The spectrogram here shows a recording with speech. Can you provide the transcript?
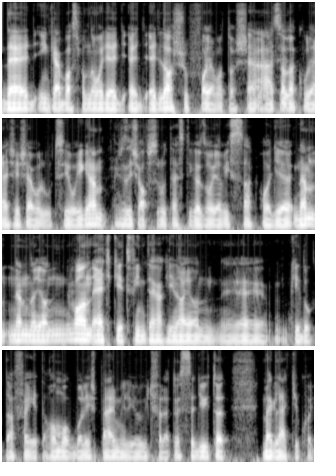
de egy, inkább azt mondom, hogy egy, egy, egy lassú, folyamatos evolúció. átalakulás és evolúció, igen, és ez is abszolút ezt igazolja vissza, hogy nem, nem nagyon, van egy-két fintek, aki nagyon e, kidugta a fejét a homokból, és pár millió ügyfelet összegyűjtött, meglátjuk, hogy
